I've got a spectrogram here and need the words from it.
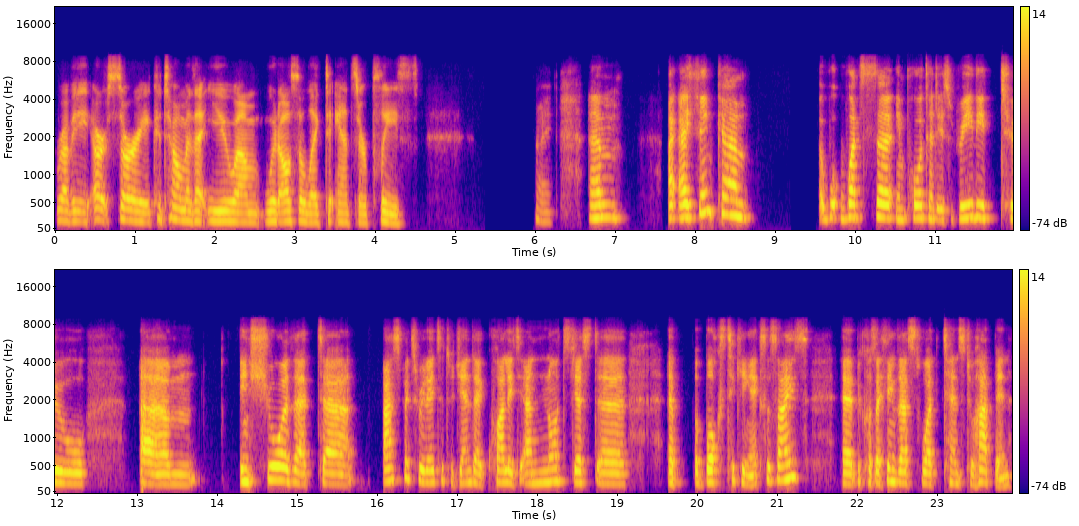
Ravi, or sorry, Kutoma, that you um, would also like to answer, please. Right. Um, I, I think um, what's uh, important is really to um, ensure that uh, aspects related to gender equality are not just a, a, a box ticking exercise, uh, because I think that's what tends to happen.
